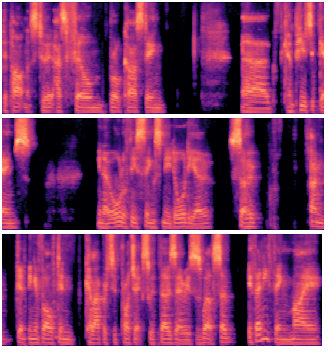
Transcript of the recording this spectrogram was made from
departments to it. it has film, broadcasting, uh, computer games. You know, all of these things need audio. So I'm getting involved in collaborative projects with those areas as well. So if anything, my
